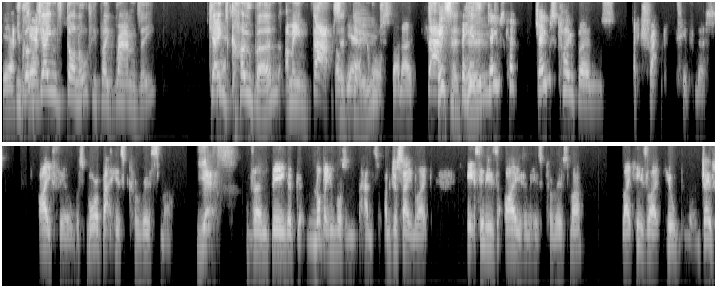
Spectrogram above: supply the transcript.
yeah. You've got yeah. James Donald, who played Ramsey. James. Coburn. I mean, that's Oh a yeah, of course, I know. That's His, a but his dude. James Co- James Coburn's attractiveness, I feel, was more about his charisma yes. than being a good. Not that he wasn't handsome. I'm just saying, like, it's in his eyes and his charisma. Like he's like he'll James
